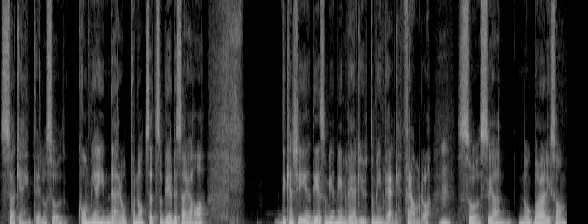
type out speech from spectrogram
söka in till. Och så kom jag in där och på något sätt så blev det så här, jaha, det kanske är det som är min väg ut och min väg fram då. Så, så jag nog bara liksom,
